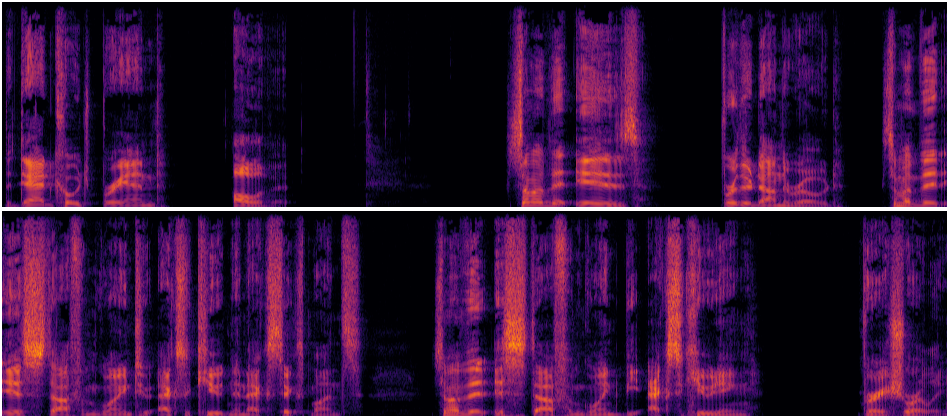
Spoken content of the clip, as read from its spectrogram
the dad coach brand, all of it. Some of it is further down the road. Some of it is stuff I'm going to execute in the next six months. Some of it is stuff I'm going to be executing very shortly.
